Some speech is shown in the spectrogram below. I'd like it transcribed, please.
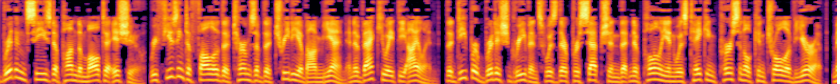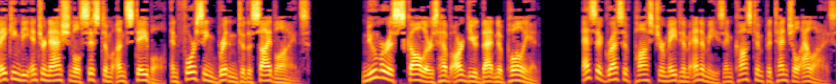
Britain seized upon the Malta issue, refusing to follow the terms of the Treaty of Amiens and evacuate the island. The deeper British grievance was their perception that Napoleon was taking personal control of Europe, making the international system unstable, and forcing Britain to the sidelines. Numerous scholars have argued that Napoleon's aggressive posture made him enemies and cost him potential allies.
